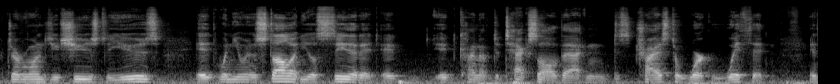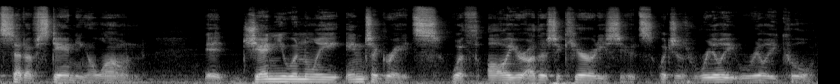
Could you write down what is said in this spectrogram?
Whichever ones you choose to use, it when you install it, you'll see that it, it, it kind of detects all that and just tries to work with it instead of standing alone. It genuinely integrates with all your other security suits, which is really, really cool.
